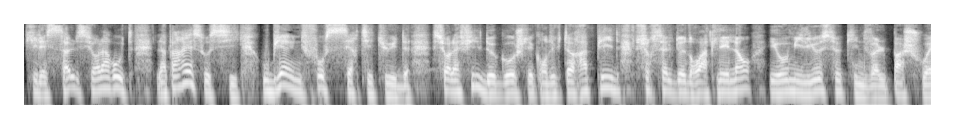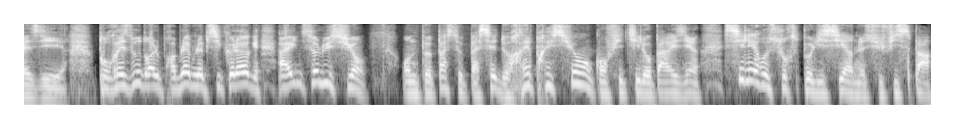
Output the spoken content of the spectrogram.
qu'il est seul sur la route, la paresse aussi, ou bien une fausse certitude. Sur la file de gauche, les conducteurs rapides, sur celle de droite, les lents, et au milieu, ceux qui ne veulent pas choisir. Pour résoudre le problème, le psychologue a une solution. On ne peut pas se passer de répression, confie-t-il aux Parisiens. Si les ressources policières ne suffisent pas,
